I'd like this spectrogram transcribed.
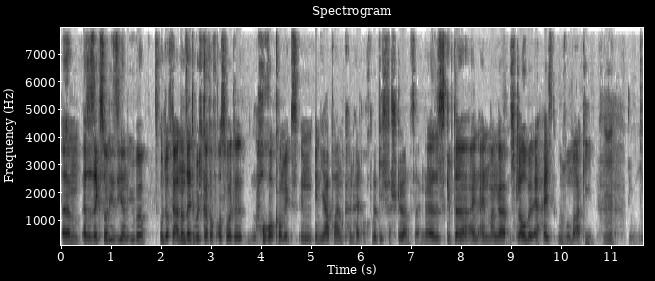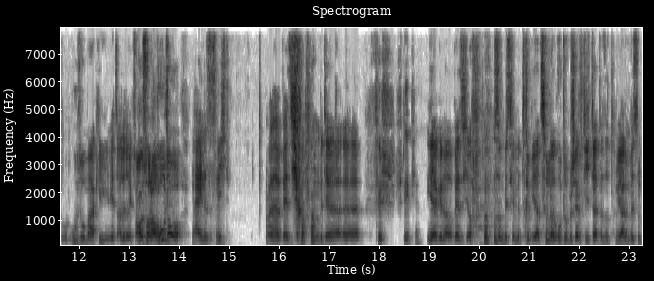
Ähm, also sexualisieren über. Und auf der anderen Seite, wo ich gerade drauf aus wollte, Horror-Comics in, in Japan können halt auch wirklich verstörend sein. ne? Also es gibt da einen, einen Manga, ich glaube, er heißt Uzumaki. Mhm. Usomaki, jetzt alle direkt so, oh, Naruto! Nein, das ist nicht. Äh, wer sich auch mal mit der, äh, Fischstäbchen? ja genau, wer sich auch so ein bisschen mit Trivia zu Naruto beschäftigt hat, also trivialem Wissen,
